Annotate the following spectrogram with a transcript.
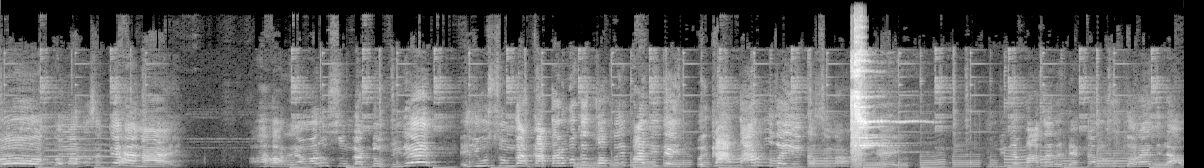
ও তোমার কাছে টেহা নাই। আরে আমার উসুঙ্গার ডুবি রে। এই উসুঙ্গার গাতার মধ্যে যতই পানি দেই ওই গাতার বোঝাই হইতাছে না। এই তুমি যে বাজারে ব্যাগটা আমার কাছে ধরাই দিলাও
